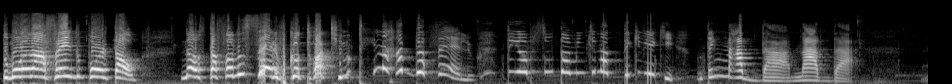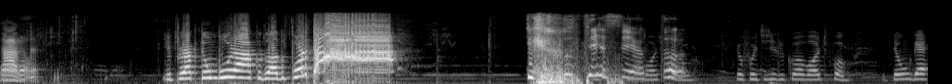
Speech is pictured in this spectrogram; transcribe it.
Tu morreu na frente do portal. Não, você tá falando sério, porque eu tô aqui não tem nada, velho. Não tem absolutamente nada. Tem que vir aqui. Não tem nada, nada. Nada aqui. E pior que tem um buraco do lado do portal. O que aconteceu? Tô-. Eu fui atingido com uma bola de fogo. E tem um gay.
